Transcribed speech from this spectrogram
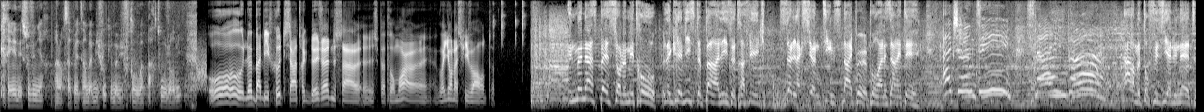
créer des souvenirs. Alors ça peut être un baby-foot, le baby-foot on le voit partout aujourd'hui. Oh, le baby-foot, c'est un truc de jeune, ça. euh, C'est pas pour moi. euh, Voyons la suivante. Une menace pèse sur le métro. Les grévistes paralysent le trafic. Seule l'Action Team Sniper pourra les arrêter. Action Team Sniper Arme ton fusil à lunettes,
